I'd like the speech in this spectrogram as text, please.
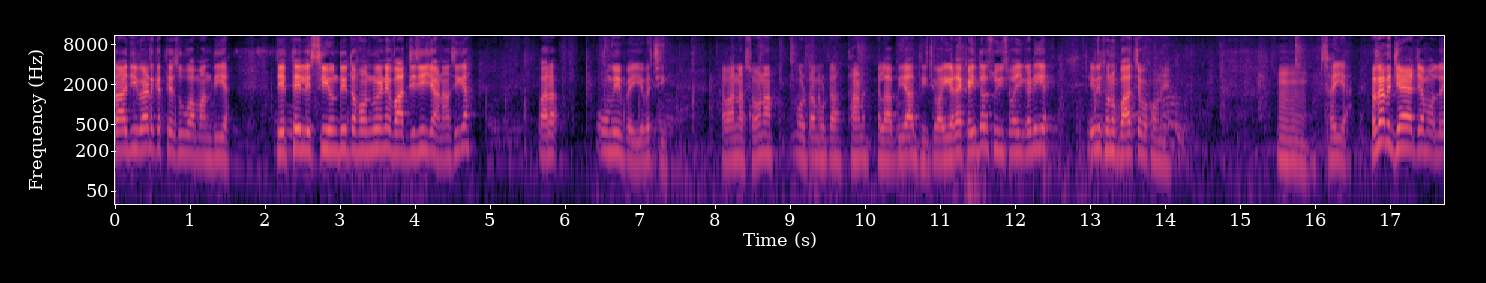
ਰਾਜੀ ਵਹਿੜ ਕਿੱਥੇ ਸੂਆ ਮੰਨਦੀ ਆ? ਜੇ ਇੱਥੇ ਲਿੱਸੀ ਹੁੰਦੀ ਤਾਂ ਤੁਹਾਨੂੰ ਇਹਨੇ ਵੱਜ ਜੀ ਜਾਣਾ ਸੀਗਾ। ਪਰ ਉਵੇਂ ਪਈ ਹੈ ਬੱਚੀ। ਹਵਾਨਾ ਸੋਹਣਾ, ਮੋਟਾ ਮੋਟਾ ਥਣ, ਗੁਲਾਬੀ ਆਦੀ ਚਵਾਈ ਵਾਲਾ, ਇੱਕ ਸੂਈ ਸਵਾਈ ਖੜੀ ਆ, ਇਹ ਵੀ ਤੁਹਾਨੂੰ ਬਾਅਦ ਚ ਵਿਖਾਉਣੇ ਆ। ਹੂੰ ਸਹੀ ਆ। ਰਦਾ ਤੇ ਜੈ ਜੈ ਮੋਲੇ।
